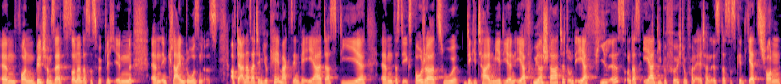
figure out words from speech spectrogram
ähm, von Bildschirm setzt, sondern dass es wirklich in, ähm, in kleinen Dosen ist. Auf der anderen Seite im UK-Markt sehen wir eher, dass die, ähm, dass die Exposure zu digitalen Medien eher früher startet und eher viel ist und dass eher die Befürchtung von Eltern ist, dass das Kind jetzt schon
